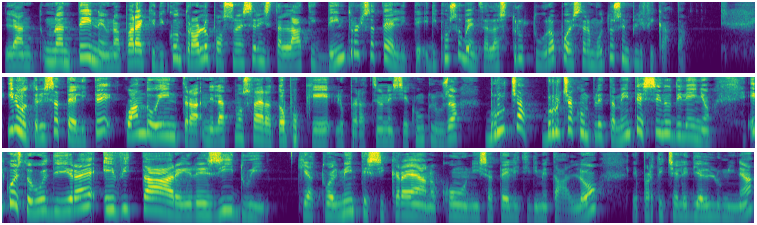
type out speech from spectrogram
un'antenna e un apparecchio di controllo possono essere installati dentro il satellite e di conseguenza la struttura può essere molto semplificata. Inoltre il satellite, quando entra nell'atmosfera dopo che l'operazione si è conclusa, brucia, brucia completamente essendo di legno e questo vuol dire evitare i residui che attualmente si creano con i satelliti di metallo, le particelle di allumina,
